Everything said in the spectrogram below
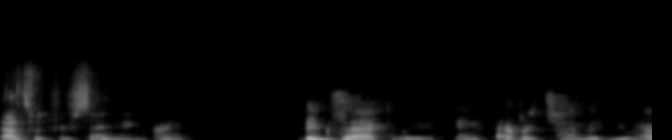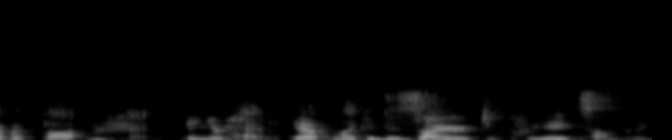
That's what you're hmm. saying, right? Exactly. And every time that you have a thought in, head, in your head, eh, like a desire to create something,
